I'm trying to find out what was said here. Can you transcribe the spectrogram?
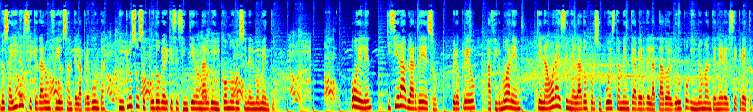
los idols se quedaron fríos ante la pregunta, incluso se pudo ver que se sintieron algo incómodos en el momento. Oh Ellen, quisiera hablar de eso, pero creo, afirmó Arem, quien ahora es señalado por supuestamente haber delatado al grupo y no mantener el secreto.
